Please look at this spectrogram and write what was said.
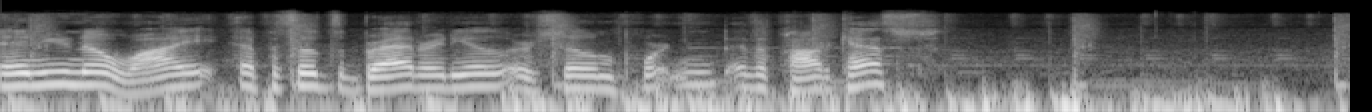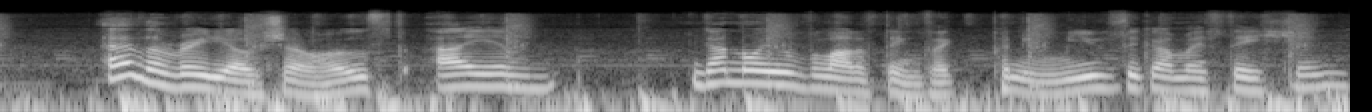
And you know why episodes of Brad Radio are so important as a podcast? As a radio show host, I have gotten away with a lot of things, like putting music on my station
